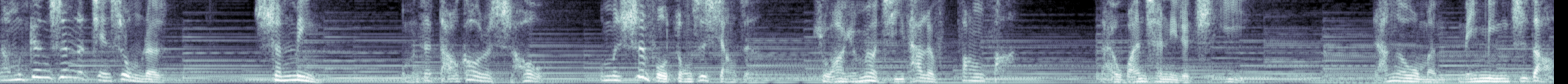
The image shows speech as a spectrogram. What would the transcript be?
让我们更深的检视我们的生命。我们在祷告的时候，我们是否总是想着主啊，有没有其他的方法来完成你的旨意？然而，我们明明知道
